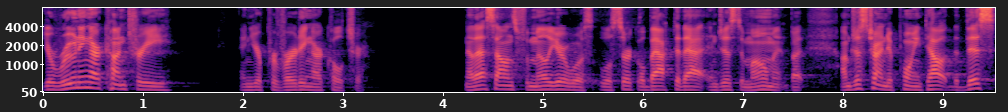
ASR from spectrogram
You're ruining our country and you're perverting our culture. Now, that sounds familiar. We'll, we'll circle back to that in just a moment. But I'm just trying to point out that this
